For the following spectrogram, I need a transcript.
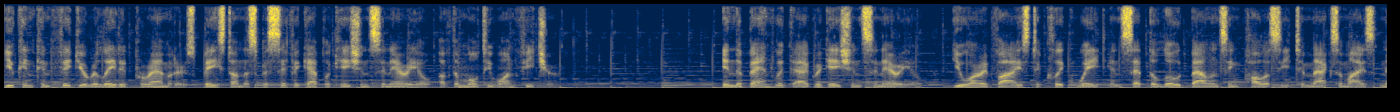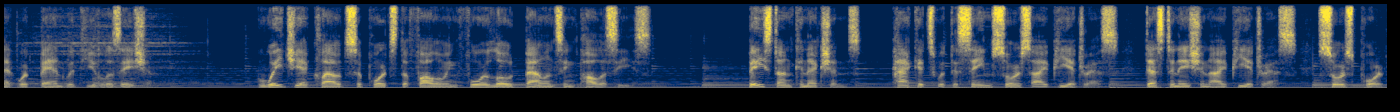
You can configure related parameters based on the specific application scenario of the multi-WAN feature. In the bandwidth aggregation scenario, you are advised to click Weight and set the load balancing policy to maximize network bandwidth utilization. Ruijie Cloud supports the following four load balancing policies. Based on connections, packets with the same source IP address, destination IP address, source port,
